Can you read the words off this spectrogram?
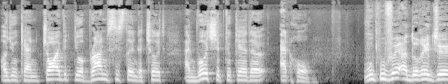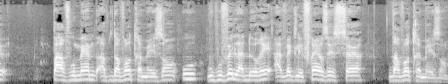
or you can join with your brother and sister in the church and worship together at home. Vous pouvez adorer Dieu par vous-même dans votre maison ou vous pouvez l'adorer avec les frères et sœurs dans votre maison.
